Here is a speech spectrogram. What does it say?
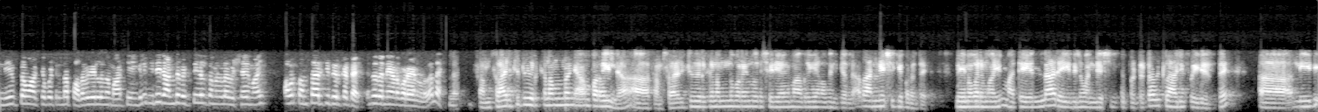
നിയുക്തമാക്കപ്പെട്ടിരുന്ന പദവികളിൽ നിന്ന് മാറ്റിയെങ്കിലും ഇത് രണ്ട് വ്യക്തികൾ തമ്മിലുള്ള വിഷയമായി അവർ സംസാരിച്ചു തീർക്കട്ടെ എന്ന് തന്നെയാണ് പറയാനുള്ളത് അല്ലെ? സംസാരിച്ചു തീർക്കണം എന്ന് ഞാൻ പറയില്ല. സംസാരിച്ചു തീർക്കണം എന്ന് പറയുന്ന ഒരു ശരിയായ മാതൃകയാണെന്ന് എനിക്കല്ല അത് അന്വേഷിക്കപ്പെടട്ടെ. നിയമപരമായും മറ്റേ എല്ലാ രീതിയിലും അന്വേഷിക്കപ്പെട്ടിട്ട് അത് ക്ലാരിഫൈ ചെയ്തിട്ട് നീതി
